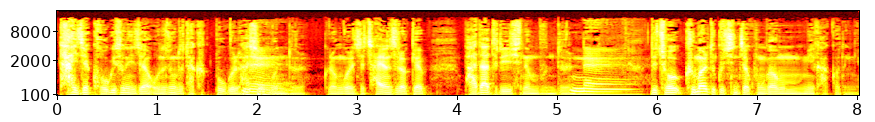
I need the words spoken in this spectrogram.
다 이제 거기서는 이제 어느 정도 다 극복을 하신 네. 분들 그런 걸 이제 자연스럽게 받아들이시는 분들. 네. 근데 저 그 말 듣고 진짜 공감이 갔거든요.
